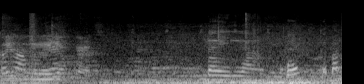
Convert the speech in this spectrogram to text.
có ngon không nhé. Đây là bốn cái bánh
